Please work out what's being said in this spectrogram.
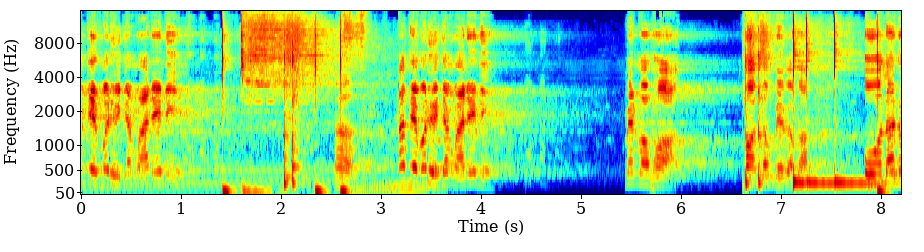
พ่อใหญ่นี่รถเตียนมาถึงจังหวะได้นี่เออรถเตียนมาถึงจังหวะได้นี่แม่นว่าพ่อพ่อต้องเป็นแบบว่าโอละโน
